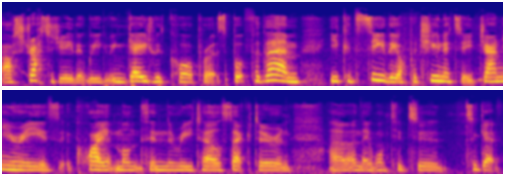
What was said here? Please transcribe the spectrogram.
our strategy that we engage with corporates. But for them, you could see the opportunity. January is a quiet month in the retail sector, and um, and they wanted to to get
